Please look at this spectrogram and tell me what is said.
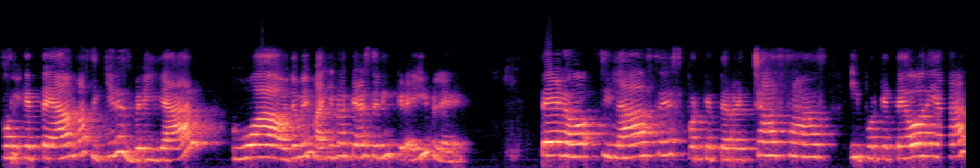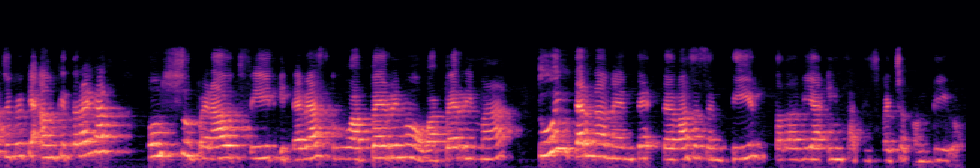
porque te amas y quieres brillar, wow, yo me imagino que debe ser increíble. Pero si la haces porque te rechazas y porque te odias, yo creo que aunque traigas un super outfit y te veas guapérrimo o guapérrima, tú internamente te vas a sentir todavía insatisfecho contigo.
